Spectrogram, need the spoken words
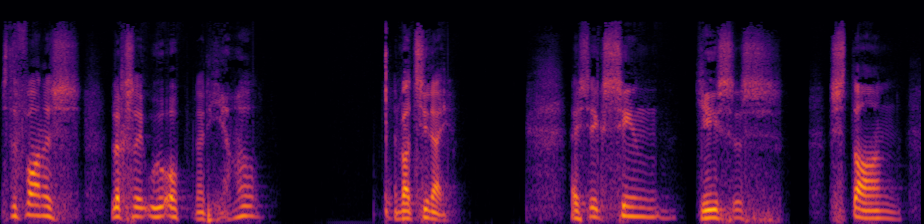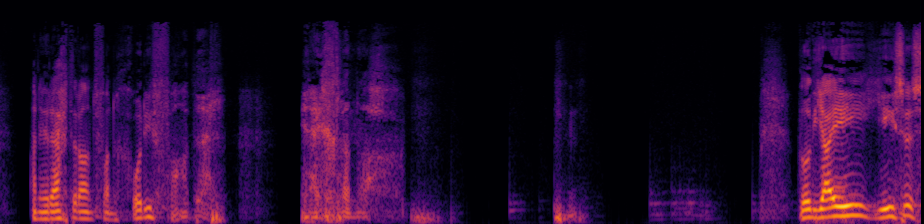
Stefanus lig sy oë op na die hemel. En wat sien hy? Hy sê ek sien Jesus staan aan die regterhand van God die Vader en hy glimlag. Wil jy Jesus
